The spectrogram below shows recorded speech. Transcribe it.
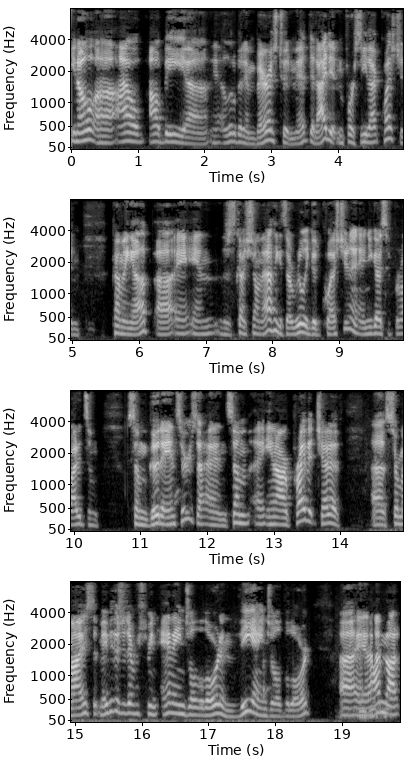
You know, uh, I'll I'll be uh, a little bit embarrassed to admit that I didn't foresee that question coming up uh, and, and, the discussion on that. I think it's a really good question, and, and you guys have provided some some good answers, uh, and some uh, in our private chat have uh, surmised that maybe there's a difference between an angel of the Lord and the angel of the Lord. Uh, and mm-hmm. I'm not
